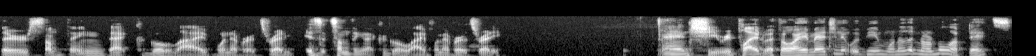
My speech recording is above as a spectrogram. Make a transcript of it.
there something that could go live whenever it's ready? Is it something that could go live whenever it's ready?" And she replied with, "Oh, I imagine it would be in one of the normal updates."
